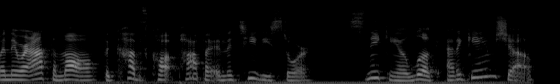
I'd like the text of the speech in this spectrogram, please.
When they were at the mall, the Cubs caught Papa in the TV store, sneaking a look at a game show.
